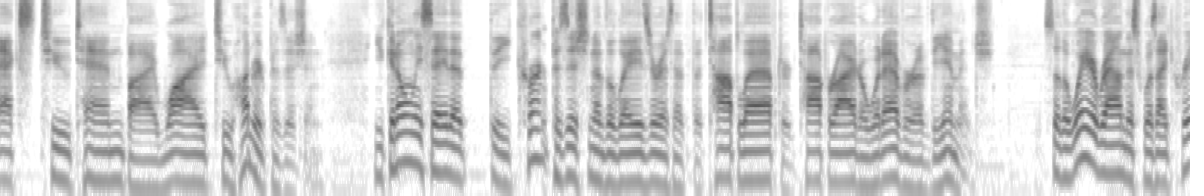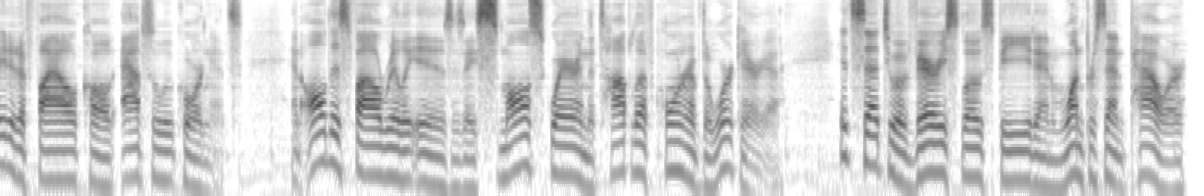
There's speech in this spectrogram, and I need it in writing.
X210 by Y200 position. You can only say that the current position of the laser is at the top left or top right or whatever of the image. So the way around this was I created a file called absolute coordinates. And all this file really is is a small square in the top left corner of the work area. It's set to a very slow speed and 1% power,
